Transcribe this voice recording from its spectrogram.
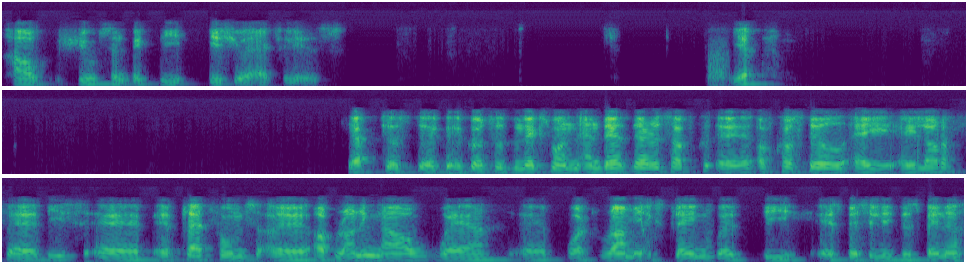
how huge and big the issue actually is. Yep. Yeah, just uh, go to the next one. And there, is, of, uh, of course, still a, lot of uh, these uh, uh, platforms uh, up running now where what Rami explained with the, especially the spinners,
